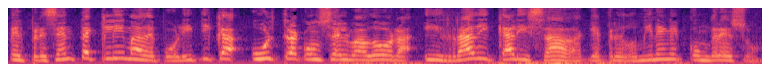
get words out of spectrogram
el presente clima de política ultraconservadora y radicalizada que predomina en el Congreso,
